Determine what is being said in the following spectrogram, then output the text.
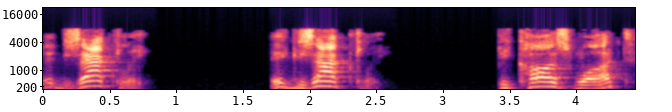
Exactly. Exactly. Because what?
